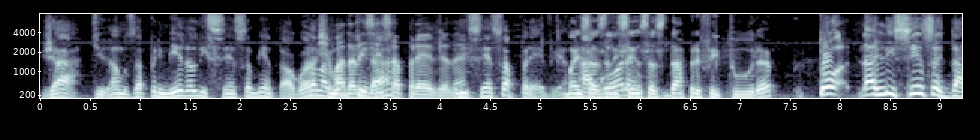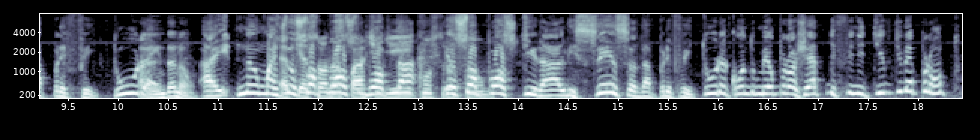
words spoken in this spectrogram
Já tiramos a primeira licença ambiental. Agora a chamada vamos tirar licença prévia, né? Licença prévia. Mas Agora, as licenças da prefeitura. To, as licenças da prefeitura. Ainda não. Aí, não, mas é eu só, é só posso botar. Eu só posso tirar a licença da prefeitura quando o meu projeto definitivo estiver pronto.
